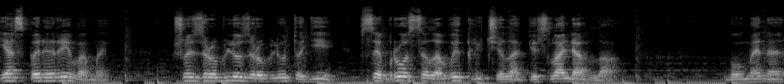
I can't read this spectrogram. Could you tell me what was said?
Я з переривами щось зроблю, зроблю, тоді все бросила, виключила, пішла, лягла. Бо в мене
